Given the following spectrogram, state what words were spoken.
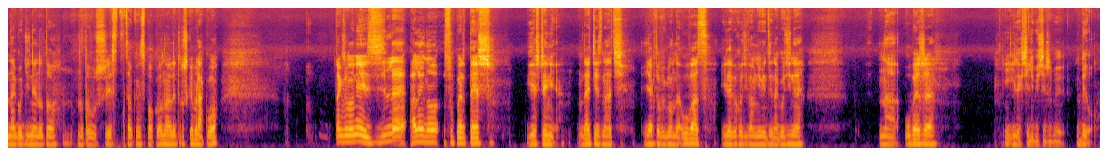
na godzinę, no to, no to już jest całkiem spoko, no ale troszkę brakło. Także no nie jest źle, ale no super też jeszcze nie. Dajcie znać jak to wygląda u Was, ile wychodzi Wam mniej więcej na godzinę na Uberze i ile chcielibyście, żeby było.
